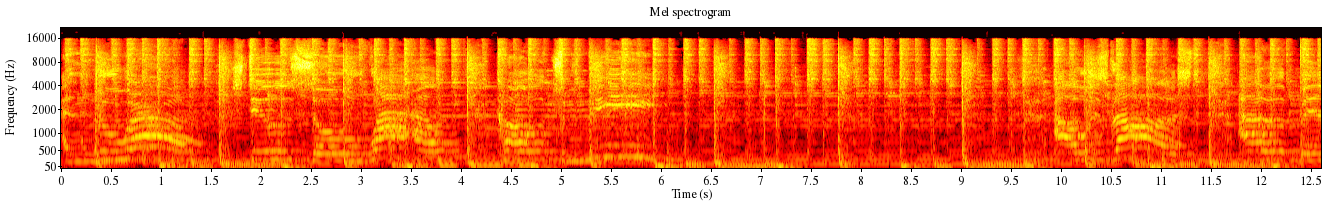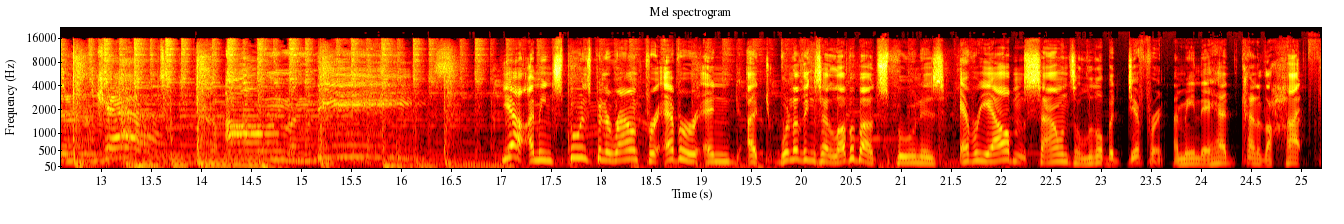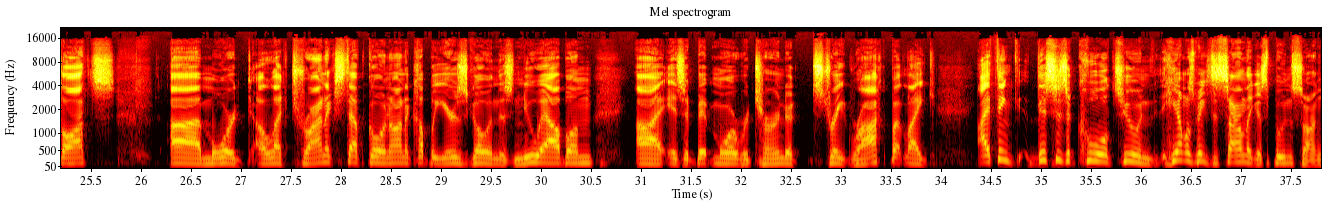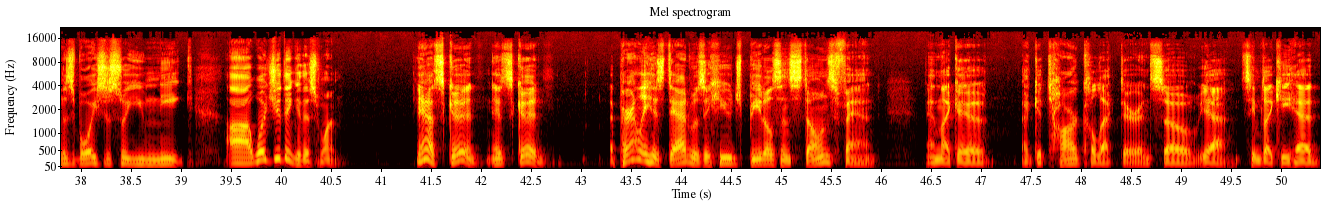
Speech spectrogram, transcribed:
Yeah, I mean, Spoon's been around forever, and uh, one of the things I love about Spoon is every album sounds a little bit different. I mean, they had kind of the hot thoughts, uh, more electronic stuff going on a couple years ago, and this new album uh, is a bit more return to straight rock. But like, I think this is a cool tune. He almost makes it sound like a Spoon song. His voice is so unique. Uh, what'd you think of this one? Yeah, it's good. It's good. Apparently, his dad was a huge Beatles and Stones fan and like a, a guitar collector. And so, yeah, it seemed like he had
